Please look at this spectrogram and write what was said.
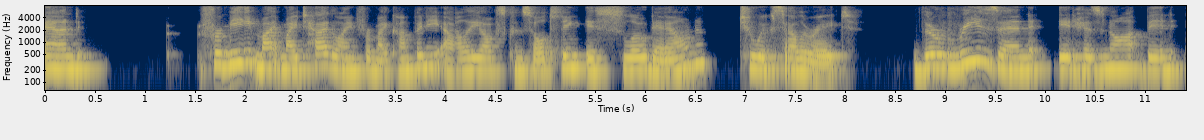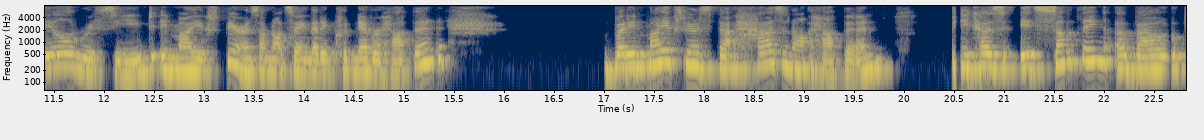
And for me, my, my tagline for my company, Aleox Consulting, is slow down to accelerate. The reason it has not been ill received, in my experience, I'm not saying that it could never happen, but in my experience, that has not happened because it's something about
